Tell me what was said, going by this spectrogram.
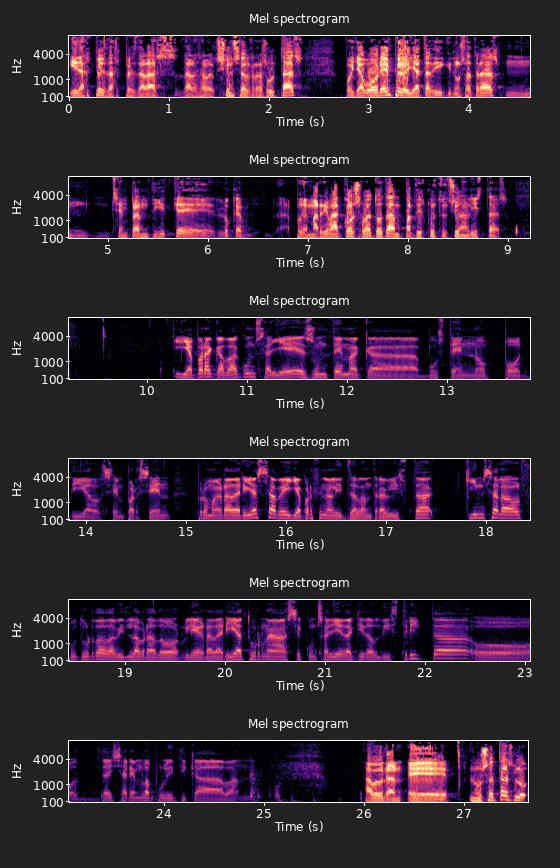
i després després de les, de les eleccions i els resultats pues ja ho veurem, però ja t'ha dit que nosaltres mm, sempre hem dit que el que podem arribar a acord sobretot amb partits constitucionalistes i ja per acabar, conseller, és un tema que vostè no pot dir al 100%, però m'agradaria saber, ja per finalitzar l'entrevista, quin serà el futur de David Labrador? Li agradaria tornar a ser conseller d'aquí del districte o deixarem la política a banda? A veure, eh, nosaltres, lo,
